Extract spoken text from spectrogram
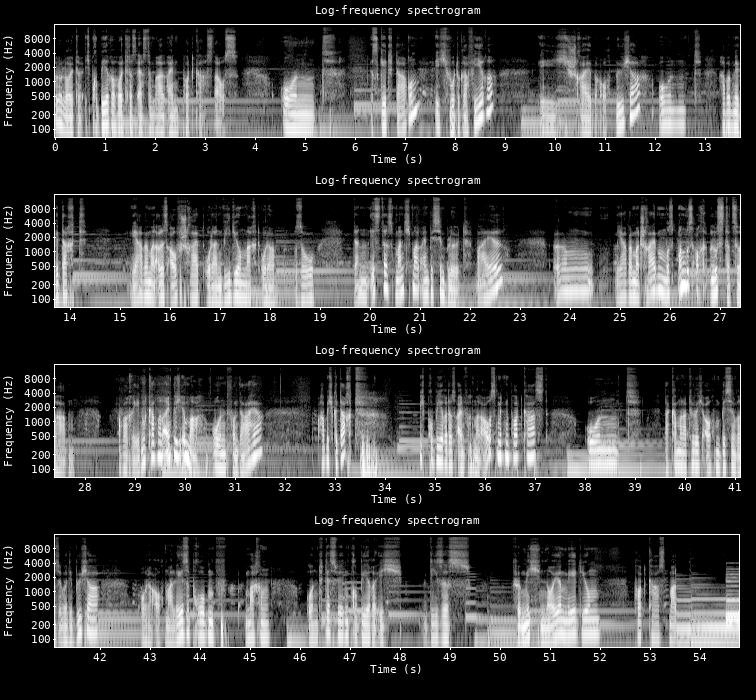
Hallo Leute, ich probiere heute das erste Mal einen Podcast aus. Und es geht darum, ich fotografiere, ich schreibe auch Bücher und habe mir gedacht, ja, wenn man alles aufschreibt oder ein Video macht oder so, dann ist das manchmal ein bisschen blöd, weil ähm, ja, wenn man schreiben muss, man muss auch Lust dazu haben. Aber reden kann man eigentlich immer. Und von daher habe ich gedacht, ich probiere das einfach mal aus mit dem Podcast. Und da kann man natürlich auch ein bisschen was über die Bücher oder auch mal Leseproben machen. Und deswegen probiere ich dieses für mich neue Medium Podcast mal.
